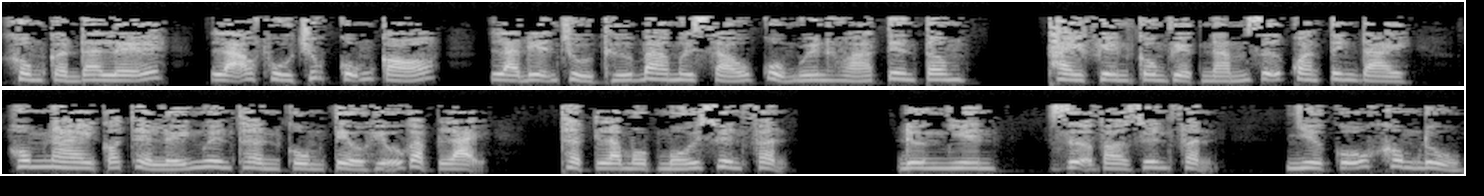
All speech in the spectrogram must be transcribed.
Không cần đa lễ, lão phù trúc cũng có là điện chủ thứ ba mươi sáu của nguyên hóa tiên tông. Thay phiên công việc nắm giữ quan tinh đài, hôm nay có thể lấy nguyên thần cùng tiểu hữu gặp lại, thật là một mối duyên phận. Đương nhiên, dựa vào duyên phận, như cũ không đủ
